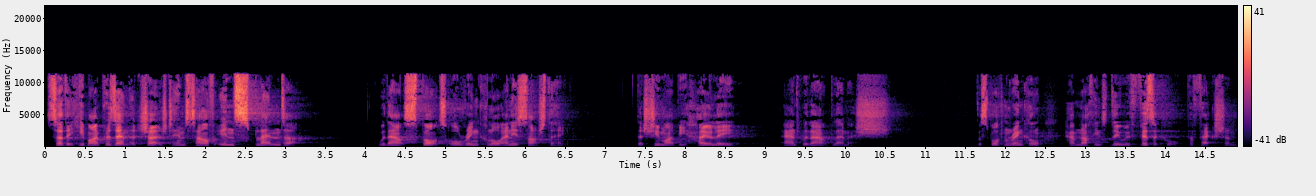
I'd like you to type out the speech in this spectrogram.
so that he might present the church to himself in splendor, without spot or wrinkle or any such thing, that she might be holy and without blemish. The spot and wrinkle have nothing to do with physical perfection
